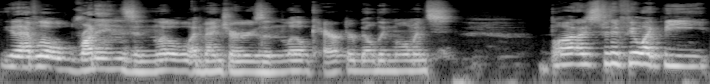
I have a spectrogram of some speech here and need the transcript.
they have little run ins and little adventures and little character building moments. But I just didn't feel like the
